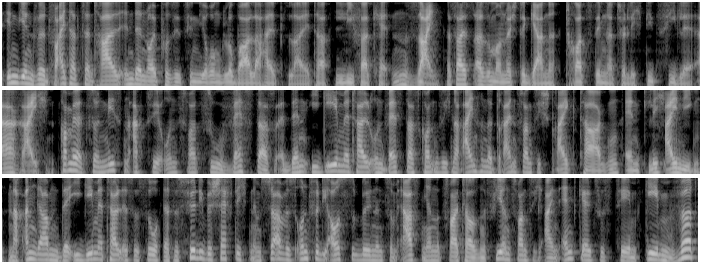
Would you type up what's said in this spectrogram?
und Indien wird weiter zentral in der Neupositionierung globaler Halbleiter-Lieferketten sein. Das heißt also, man möchte gerne trotzdem natürlich die Ziele erreichen. Kommen wir zur nächsten Aktie und zwar zu Vestas, denn IG Metall und Vestas konnten sich nach 123 Streiktagen endlich einigen. Nach Angaben der IG Metall ist es so, dass es für die Beschäftigten im Service und für die Auszubildenden zum 1. Januar 2024 ein Entgeltsystem geben wird.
